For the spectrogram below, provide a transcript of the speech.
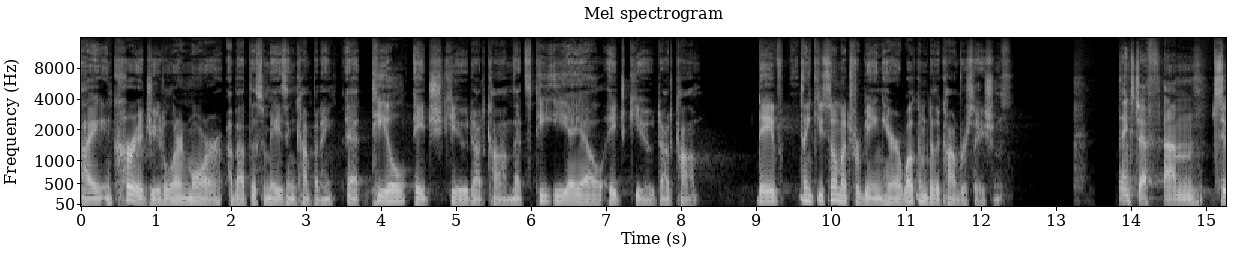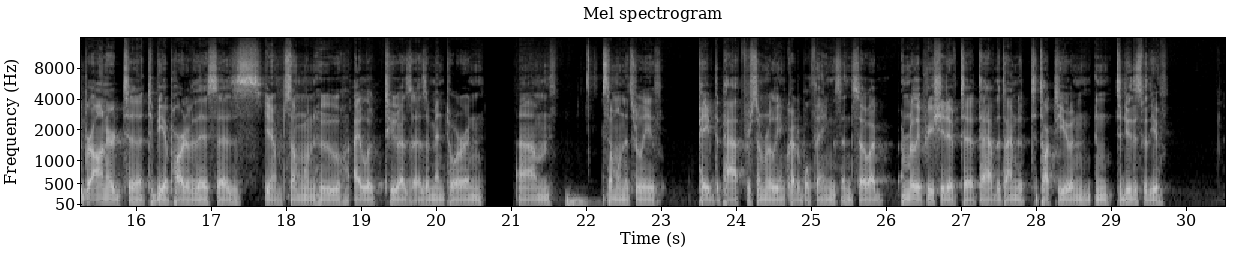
I encourage you to learn more about this amazing company at tealhq.com. That's T E A L H Q.com. Dave, thank you so much for being here. Welcome to the conversation. Thanks, Jeff. I'm super honored to to be a part of this as you know someone who I look to as as a mentor and um, someone that's really paved the path for some really incredible things. And so I'm I'm really appreciative to to have the time to to talk to you and and to do this with you.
